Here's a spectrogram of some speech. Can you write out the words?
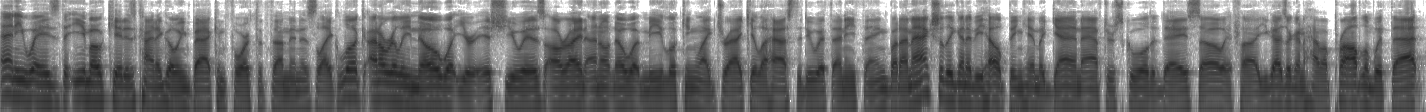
Anyways, the emo kid is kind of going back and forth with them and is like, Look, I don't really know what your issue is, alright? I don't know what me looking like Dracula has to do with anything, but I'm actually going to be helping him again after school today, so if uh, you guys are going to have a problem with that,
